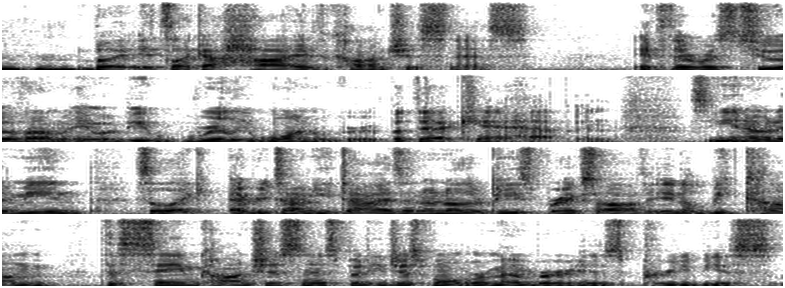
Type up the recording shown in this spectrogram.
mm-hmm. but it's like a hive consciousness. If there was two of them, it would be really one Groot, but that can't happen. So you know what I mean? So like every time he dies and another piece breaks off, it'll become the same consciousness, but he just won't remember his previous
